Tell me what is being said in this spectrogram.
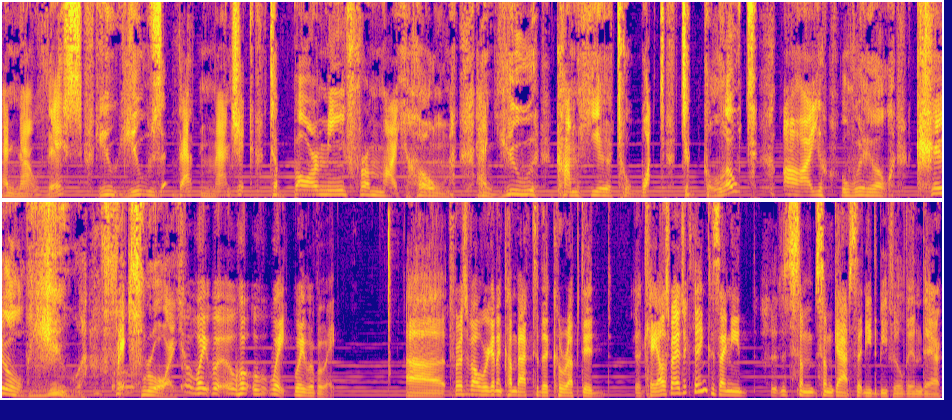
And now this? You use that magic to bar me from my home. And you come here to what? To gloat? I will kill you, Fitzroy. Wait, wait, wait, wait, wait, wait, wait. Uh, first of all, we're gonna come back to the corrupted uh, chaos magic thing because I need uh, some some gaps that need to be filled in there.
